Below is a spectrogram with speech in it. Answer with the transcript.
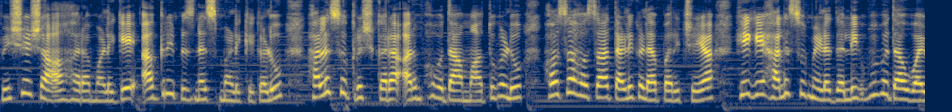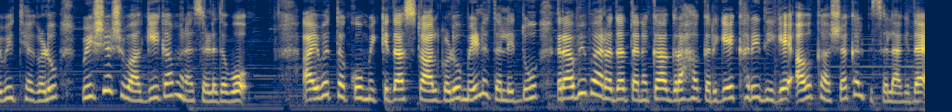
ವಿಶೇಷ ಆಹಾರ ಮಳಿಗೆ, ಅಗ್ರಿ ಬಿಸಿನೆಸ್ ಮಳಿಗೆಗಳು, ಹಲಸು ಕೃಷಿಕರ ಅನುಭವದ ಮಾತುಗಳು, ಹೊಸ ಹೊಸ ತಳಿಗಳ ಪರಿಚಯ, ಹೀಗೆ ಹಲಸು ಮೇಳದಲ್ಲಿ ವಿವಿಧ ವೈವಿಧ್ಯಗಳು ವಿಶೇಷವಾಗಿ ಗಮನ ಸೆಳೆದವು. ಐವತ್ತಕ್ಕೂ ಮಿಕ್ಕಿದ ಸ್ಟಾಲ್ಗಳು ಮೇಳದಲ್ಲಿದ್ದು, ರವಿವಾರದ ತನಕ ಗ್ರಾಹಕರಿಗೆ ಖರೀದಿಗೆ ಅವಕಾಶ ಕಲ್ಪಿಸಲಾಗಿದೆ.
